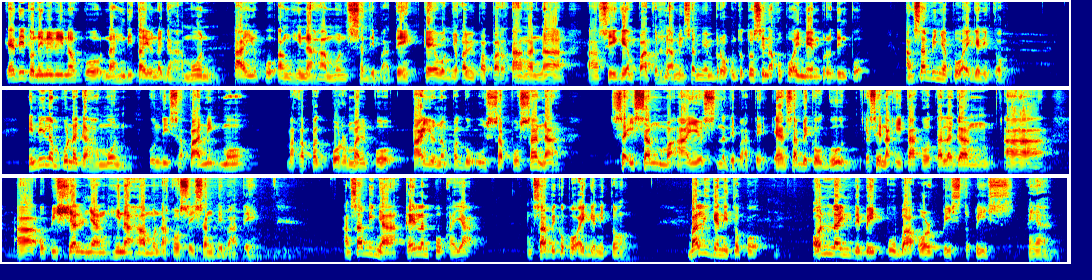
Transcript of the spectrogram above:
Kaya dito, nililinaw ko na hindi tayo naghahamon. Tayo po ang hinahamon sa debate. Kaya wag nyo kami paparatangan na, ah, sige ang patol namin sa miyembro. Kung tutusin, ako po ay miyembro din po. Ang sabi niya po ay ganito, hindi lang po naghahamon, kundi sa panig mo, makapag-formal po tayo ng pag-uusap po sana sa isang maayos na debate. Kaya sabi ko, good. Kasi nakita ko talagang ah ah, opisyal niyang hinahamon ako sa isang debate. Ang sabi niya, kailan po kaya? Ang sabi ko po ay ganito. Bali ganito po, online debate po ba or face-to-face? Ayan.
